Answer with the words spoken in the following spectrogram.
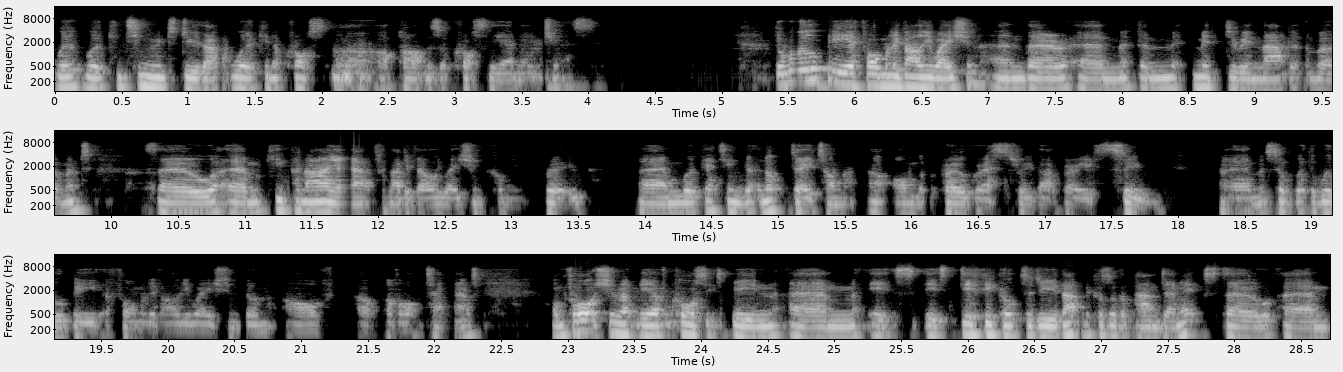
we're, we're, continuing to do that, working across our, our, partners across the NHS. There will be a formal evaluation, and they're, um, they're mid doing that at the moment. So um, keep an eye out for that evaluation coming through. Um, we're getting an update on, on the progress through that very soon. Um, so, but there will be a formal evaluation done of, of, of opt-out. Unfortunately, of course, it's been um, it's it's difficult to do that because of the pandemic. So um,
